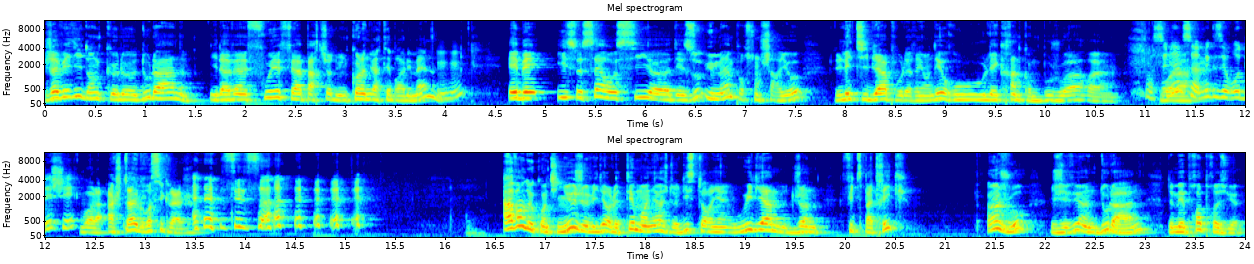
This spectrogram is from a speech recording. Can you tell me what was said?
J'avais dit donc que le Doulahan, il avait un fouet fait à partir d'une colonne vertébrale humaine. Mhm. Et bien, il se sert aussi euh, des os humains pour son chariot, les tibias pour les rayons des roues, les crânes comme bougeoir. euh, Oh, c'est Voilà. bien, c'est un mec zéro déchet. voilà, hashtag recyclage. c'est ça. Avant de continuer, je vais lire le témoignage de l'historien William John Fitzpatrick. Un jour, j'ai vu un Doulahan de mes propres yeux.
